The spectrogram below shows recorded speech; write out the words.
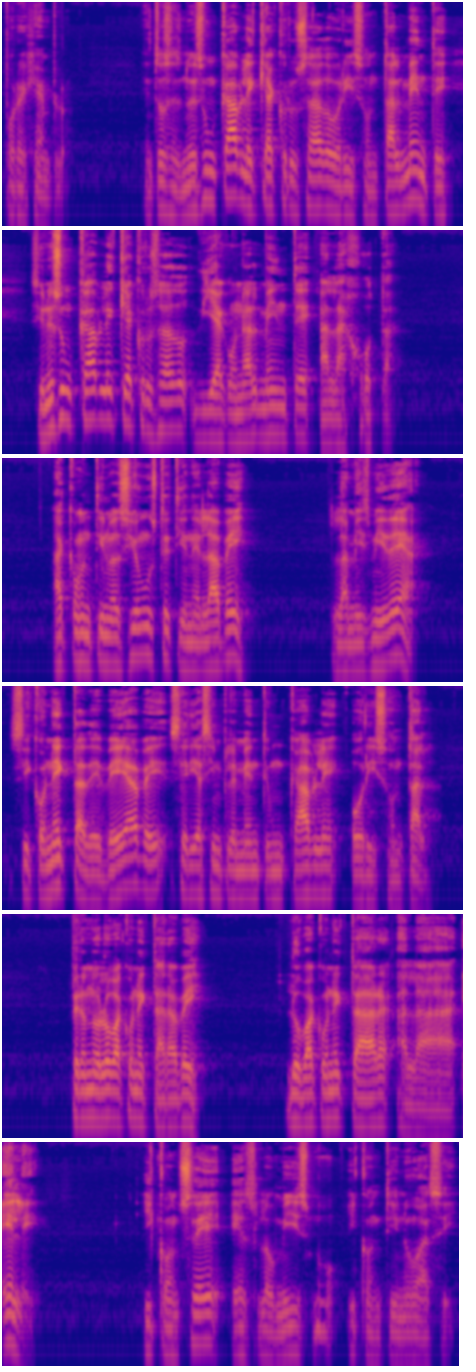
por ejemplo. Entonces no es un cable que ha cruzado horizontalmente, sino es un cable que ha cruzado diagonalmente a la J. A continuación usted tiene la B. La misma idea. Si conecta de B a B sería simplemente un cable horizontal. Pero no lo va a conectar a B. Lo va a conectar a la L. Y con C es lo mismo y continúa así.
